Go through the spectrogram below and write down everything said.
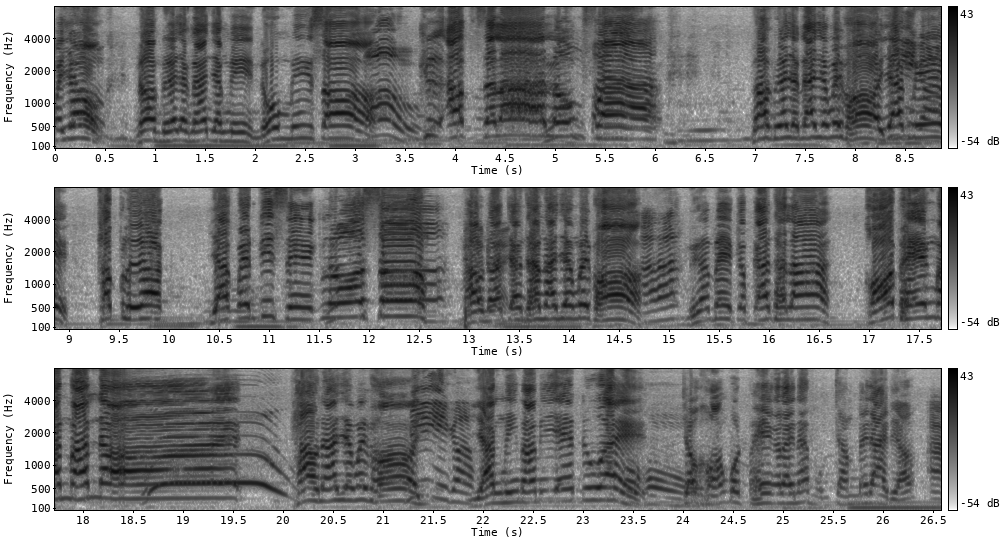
มาโยก นอกเหนือจากนั้นยังมีหนุ่มมีซอ โอ้คืออับสลาลงฟ้านอกเหนือจากนั้นยังไม่พอยังมีขับเปลือก อยากเป็นพิเศษโลโซเท่านั้นจังเท่านั้นยังไม่พอ อ่าฮะ เหนือเมฆกับการทลา ขอเพลงมันๆหน่อยเท่า นั้นยังไม่พอ มีอีกเหรอะยังมีมามีเอสด้วย โอ้โหเจ้าของบทเพลงอะไรนะ ผมจำไม่ได้เดี๋ยวอ่า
